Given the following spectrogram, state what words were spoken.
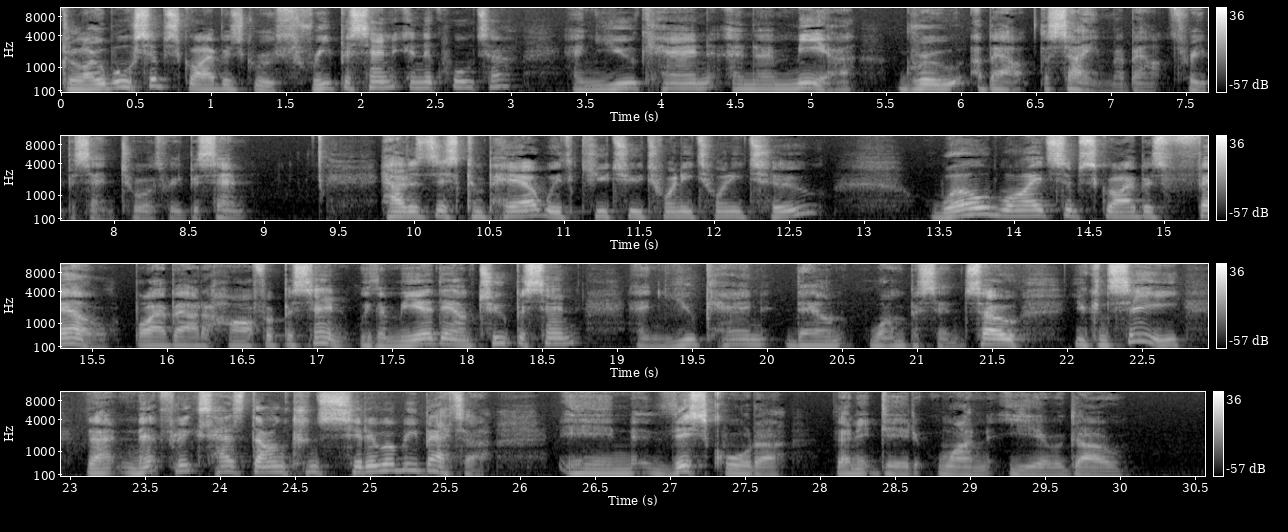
global subscribers grew 3% in the quarter, and UCAN and EMEA grew about the same, about 3%, 2 or 3%. How does this compare with Q2 2022? Worldwide subscribers fell by about a half a percent, with EMEA down 2% and UCAN down 1%. So you can see that Netflix has done considerably better in this quarter than it did one year ago.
